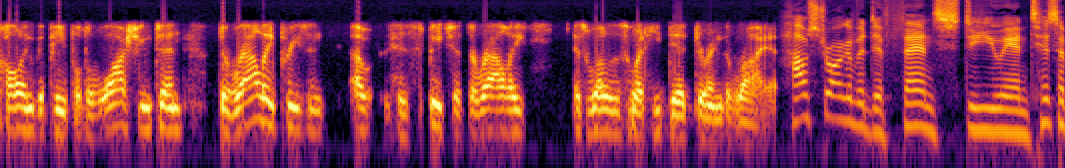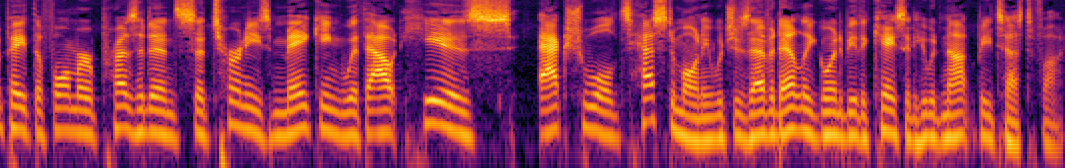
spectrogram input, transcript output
calling the people to Washington, the rally present, uh, his speech at the rally, as well as what he did during the riot. How strong of a defense do you anticipate the former president's attorneys making without his actual testimony, which is evidently going to be the case that he would not be testifying?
